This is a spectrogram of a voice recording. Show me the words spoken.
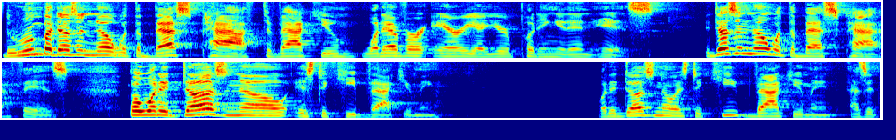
the Roomba doesn't know what the best path to vacuum whatever area you're putting it in is. It doesn't know what the best path is. But what it does know is to keep vacuuming. What it does know is to keep vacuuming as it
